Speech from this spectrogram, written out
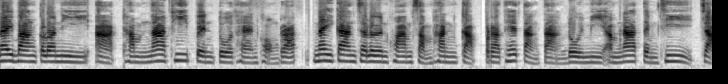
ในบางกรณีอาจทำหน้าที่เป็นตัวแทนของรัฐ ในการเจริญความสัมพันธ์กับประเทศต่างๆ โดยมีอำนาจเต็มที่จะ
